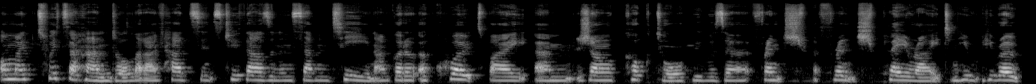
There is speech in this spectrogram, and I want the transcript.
on my Twitter handle that I've had since 2017. I've got a, a quote by um, Jean Cocteau, who was a French a French playwright, and he he wrote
